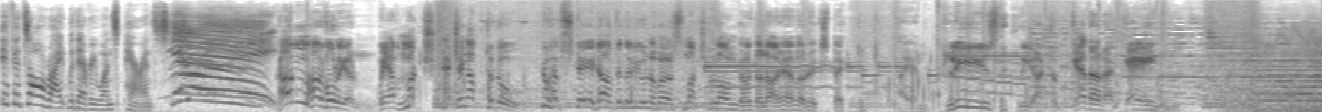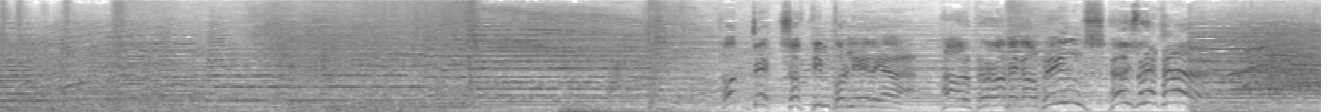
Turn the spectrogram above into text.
if it's all right with everyone's parents. Yay! Come, Harvulian. We have much catching up to do. You have stayed out in the universe much longer than I ever expected. I am pleased that we are together again. Subjects of Pimpernella, our prodigal prince has returned!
